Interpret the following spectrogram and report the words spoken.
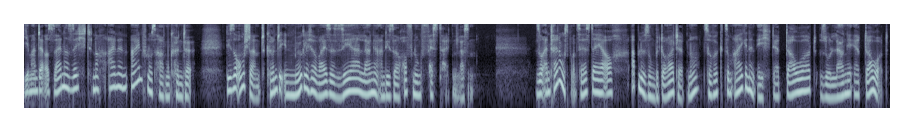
jemand, der aus seiner Sicht noch einen Einfluss haben könnte. Dieser Umstand könnte ihn möglicherweise sehr lange an dieser Hoffnung festhalten lassen. So ein Trennungsprozess, der ja auch Ablösung bedeutet, ne? Zurück zum eigenen Ich, der dauert, solange er dauert.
